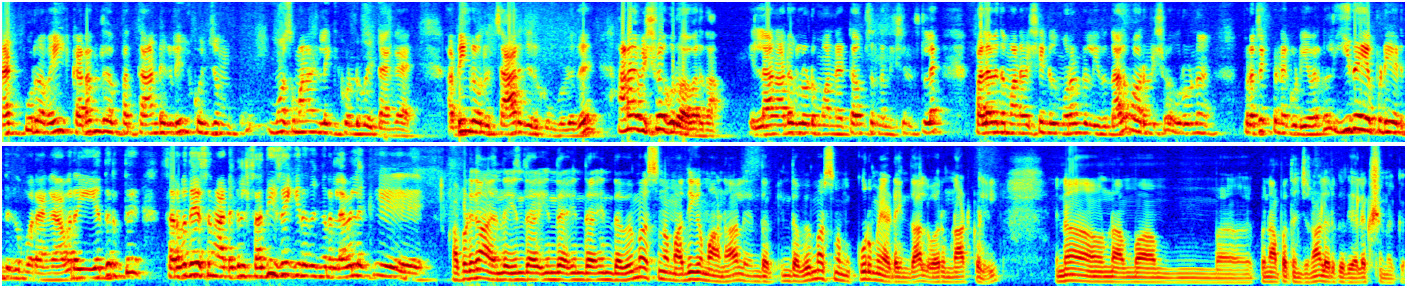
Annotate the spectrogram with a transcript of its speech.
நட்புறவை கடந்த பத்து ஆண்டுகளில் கொஞ்சம் மோசமான நிலைக்கு கொண்டு போயிட்டாங்க அப்படிங்கிற ஒரு சார்ஜ் இருக்கும் பொழுது ஆனால் விஸ்வகுரு அவர் தான் எல்லா நாடுகளோடுமான டேர்ம்ஸ் அண்ட் கண்டிஷன்ஸில் பல விதமான விஷயங்கள் முரண்கள் இருந்தாலும் அவர் விஸ்வகுருன்னு ப்ரொஜெக்ட் பண்ணக்கூடியவர்கள் இதை எப்படி எடுத்துக்க போகிறாங்க அவரை எதிர்த்து சர்வதேச நாடுகள் சதி செய்கிறதுங்கிற லெவலுக்கு அப்படிதான். இந்த இந்த இந்த இந்த இந்த விமர்சனம் அதிகமானால் இந்த இந்த விமர்சனம் கூர்மை அடைந்தால் வரும் நாட்களில் இன்னும் நம்ம இப்போ நாற்பத்தஞ்சு நாள் இருக்குது எலெக்ஷனுக்கு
